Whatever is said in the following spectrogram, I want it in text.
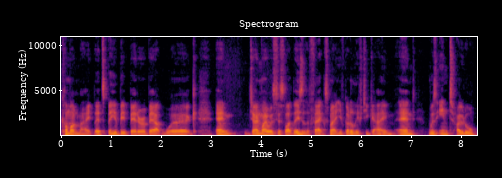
come on, mate, let's be a bit better about work. And Janeway was just like, these are the facts, mate. You've got to lift your game. And was in total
